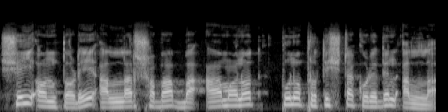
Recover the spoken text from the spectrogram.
সেই অন্তরে আল্লাহর স্বভাব বা আমানত পুনঃপ্রতিষ্ঠা করে দেন আল্লাহ।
